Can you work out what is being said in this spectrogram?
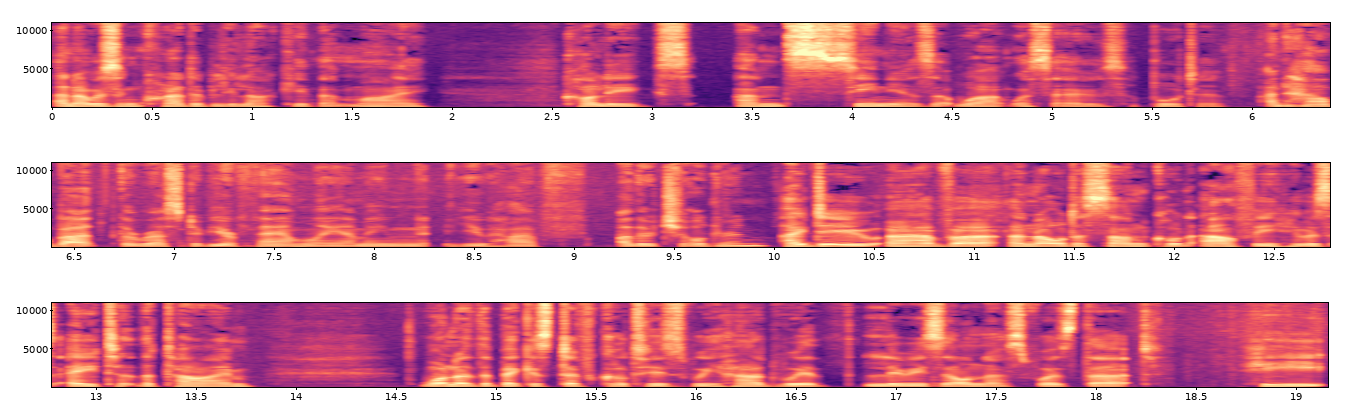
And I was incredibly lucky that my colleagues and seniors at work were so supportive. And how about the rest of your family? I mean, you have other children? I do. I have a, an older son called Alfie who was eight at the time. One of the biggest difficulties we had with Louis' illness was that he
